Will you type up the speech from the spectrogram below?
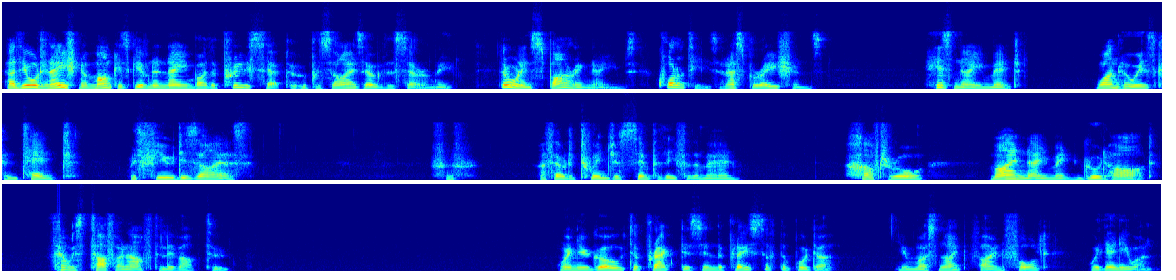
At the ordination, a monk is given a name by the preceptor who presides over the ceremony. They're all inspiring names, qualities, and aspirations. His name meant one who is content with few desires. I felt a twinge of sympathy for the man. After all, my name meant good heart. That was tough enough to live up to. When you go to practice in the place of the Buddha, you must not find fault with anyone.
